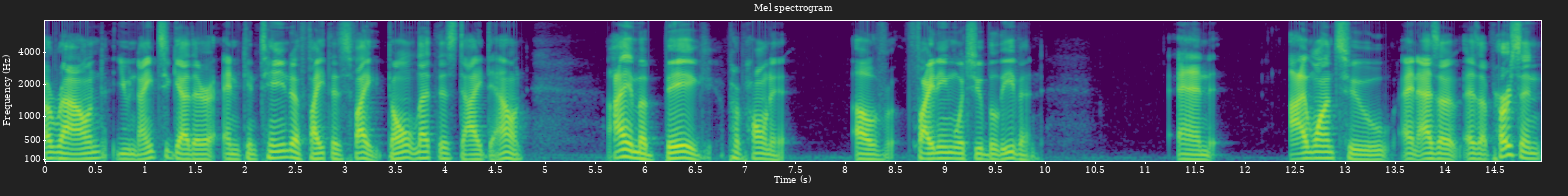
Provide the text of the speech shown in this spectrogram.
around unite together and continue to fight this fight. Don't let this die down. I am a big proponent of fighting what you believe in. And i want to and as a as a person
